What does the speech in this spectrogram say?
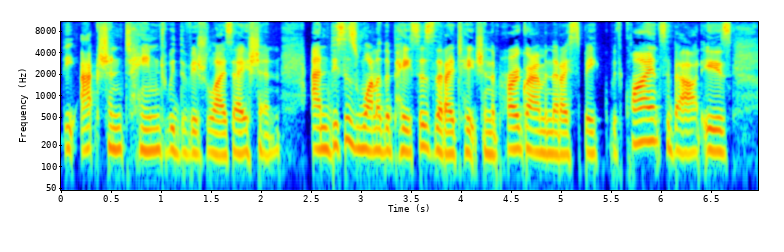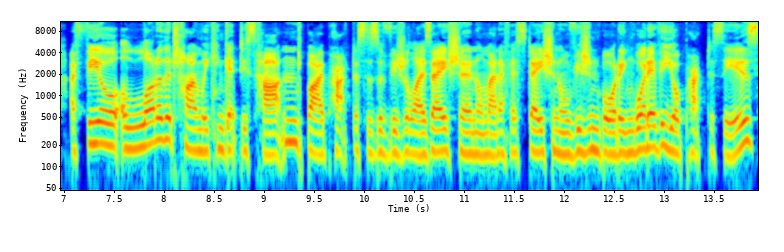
the action teamed with the visualization. And this is one of the pieces that I teach in the program and that I speak with clients about is I feel a lot of the time we can get disheartened by practices of visualization or manifestation or vision boarding, whatever your practice is,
